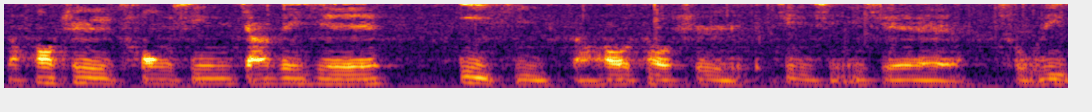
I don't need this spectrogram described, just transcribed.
然后去重新将这些议题，然后都去进行一些处理，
